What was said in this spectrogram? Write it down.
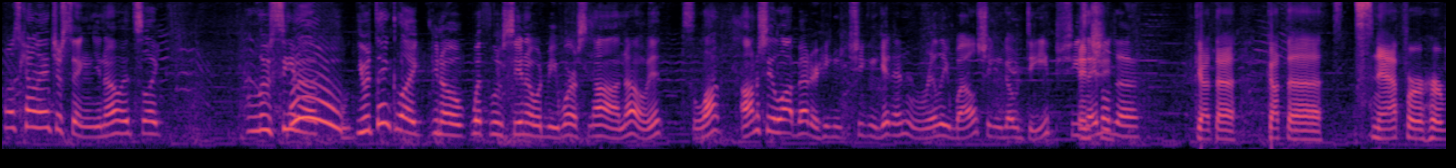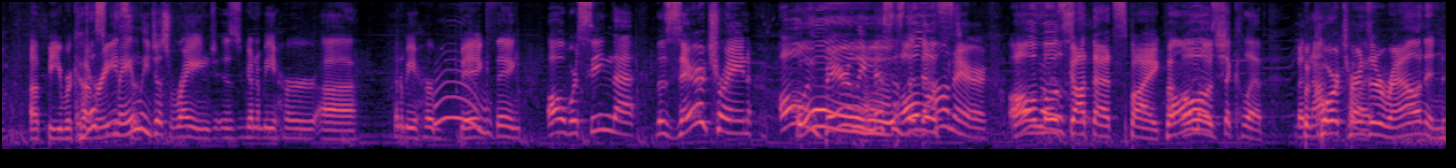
Well, it's kind of interesting, you know. It's like Lucina. Woo! You would think like you know with Lucina would be worse. Nah, no, it's a lot. Honestly, a lot better. He can, she can get in really well. She can go deep. She's And able she- to Got the got the snap for her up B recovery. just mainly just range is going to be her uh, going to be her big thing. Oh, we're seeing that the zair train. Oh, and barely misses the almost- down air. almost, got that spike, but almost oh, the clip. But, but Kor turns quite. it around and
